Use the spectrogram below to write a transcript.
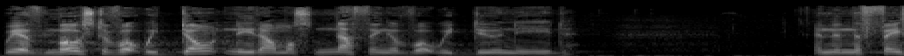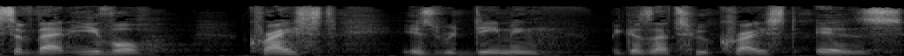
We have most of what we don't need, almost nothing of what we do need. And in the face of that evil, Christ is redeeming because that's who Christ is.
